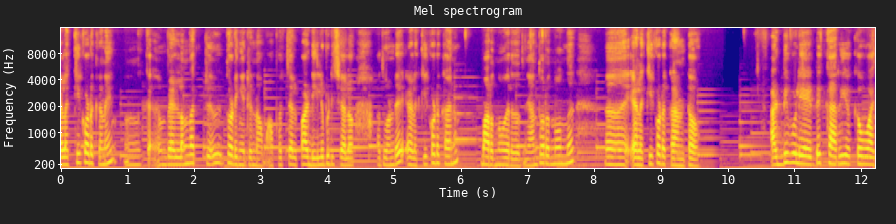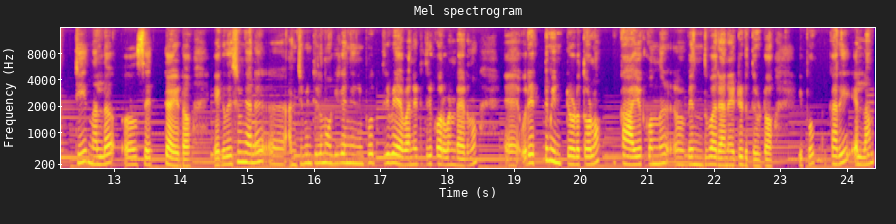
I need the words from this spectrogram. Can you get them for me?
ഇളക്കി കൊടുക്കണേ. വെള്ളം വറ്റ് തുടങ്ങിയിട്ടുണ്ടാവും. അപ്പോൾ ചിലപ്പോൾ അടിയിൽ പിടിച്ചാലോ. അതുകൊണ്ട് ഇളക്കി കൊടുക്കാനും മറന്നു പോരുത്. ഞാൻ തുറന്നൊന്ന് ഇളക്കി കൊടുക്കാം കേട്ടോ. അടിപൊളിയായിട്ട് കറിയൊക്കെ വറ്റി നല്ല സെറ്റായിട്ടോ ഏകദേശം ഞാൻ അഞ്ച് മിനിറ്റിൽ നോക്കി കഴിഞ്ഞ് കഴിഞ്ഞപ്പോൾ ഒത്തിരി വേവാനായിട്ട് ഇത്തിരി കുറവുണ്ടായിരുന്നു. ഒരു എട്ട് മിനിറ്റോടത്തോളം കായൊക്കെ ഒന്ന് വെന്ത് വരാനായിട്ട് എടുത്തു കേട്ടോ ഇപ്പം കറി എല്ലാം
